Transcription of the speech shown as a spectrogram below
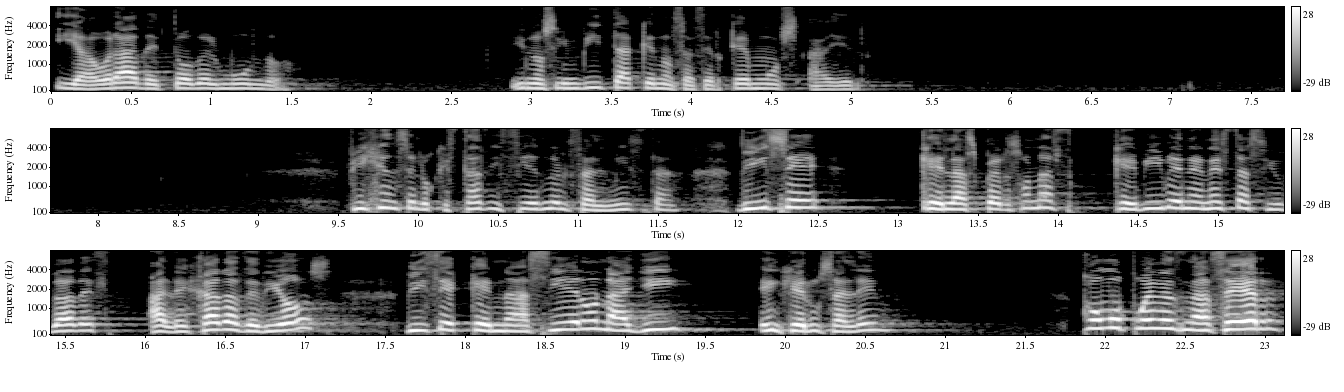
y ahora de todo el mundo. Y nos invita a que nos acerquemos a Él. Fíjense lo que está diciendo el salmista. Dice que las personas que viven en estas ciudades alejadas de Dios, dice que nacieron allí en Jerusalén. ¿Cómo puedes nacer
